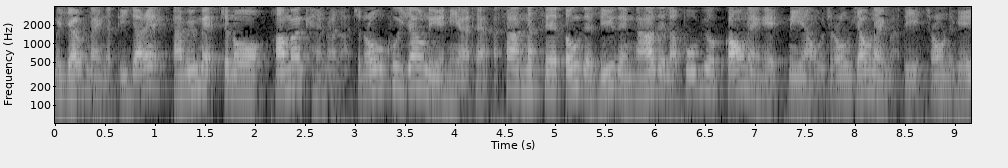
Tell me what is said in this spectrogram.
မရောက်နိုင်တာတည်ကြတယ်ဒါပေမဲ့ကျွန်တော်အာမခံတာကကျွန်တော်အခုရောက်နေတဲ့နေရာထက်အစ20 30 40 50လောက်ပိုပြီးတော့ကောင်းနိုင်တဲ့နေရာကိုကျွန်တော်ရောက်နိုင်ပါသေးတယ်ကျွန်တော်တကယ်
